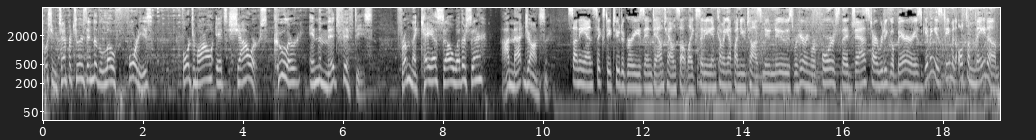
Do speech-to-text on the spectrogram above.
pushing temperatures into the low 40s. For tomorrow, it's showers, cooler in the mid 50s. From the KSL Weather Center, I'm Matt Johnson. Sunny and 62 degrees in downtown Salt Lake City. And coming up on Utah's new news, we're hearing reports that Jazz star Rudy Gobert is giving his team an ultimatum,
